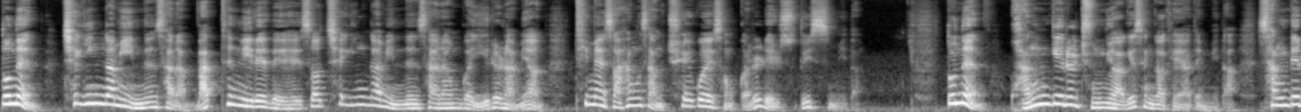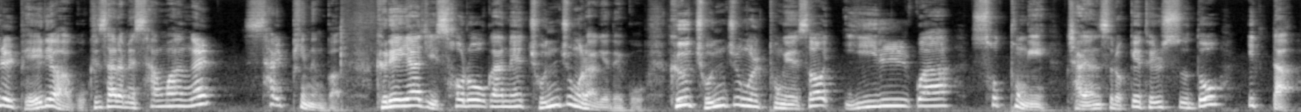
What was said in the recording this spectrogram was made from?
또는 책임감이 있는 사람, 맡은 일에 대해서 책임감 있는 사람과 일을 하면 팀에서 항상 최고의 성과를 낼 수도 있습니다. 또는 관계를 중요하게 생각해야 됩니다. 상대를 배려하고 그 사람의 상황을 살피는 것. 그래야지 서로 간에 존중을 하게 되고 그 존중을 통해서 일과 소통이 자연스럽게 될 수도 있다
